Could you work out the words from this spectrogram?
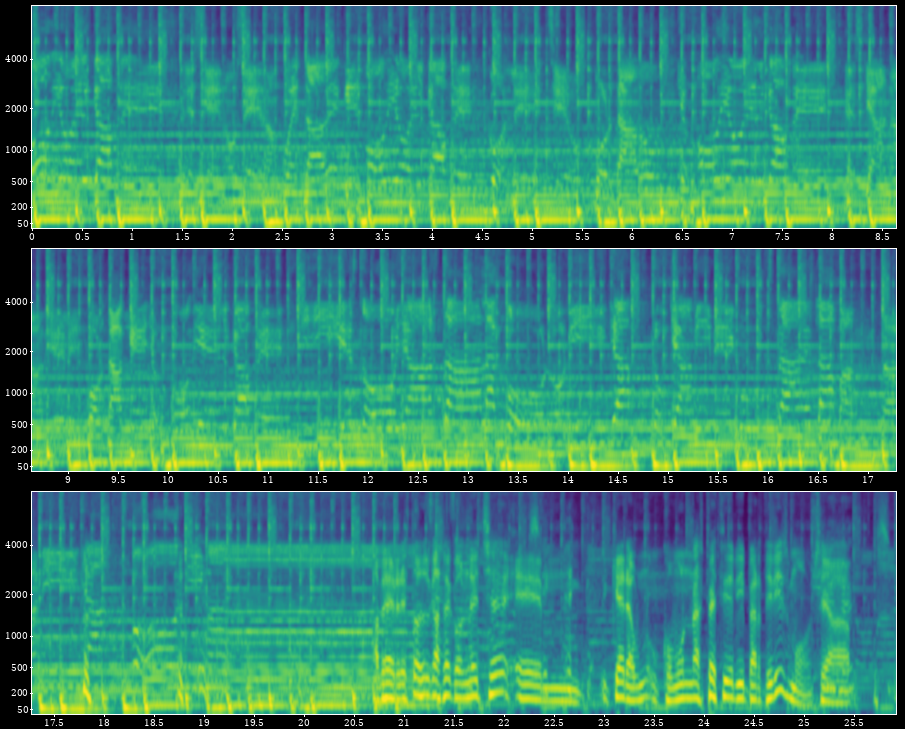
Ver, esto del café con leche, eh, que era un- como una especie de bipartidismo, o sea,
